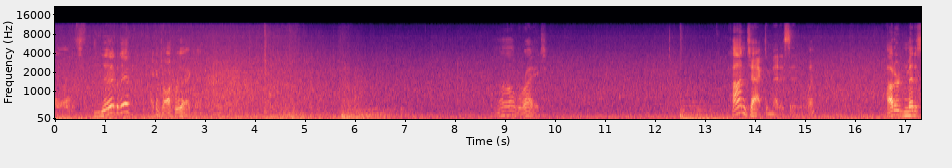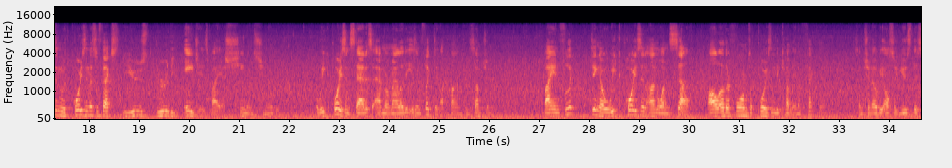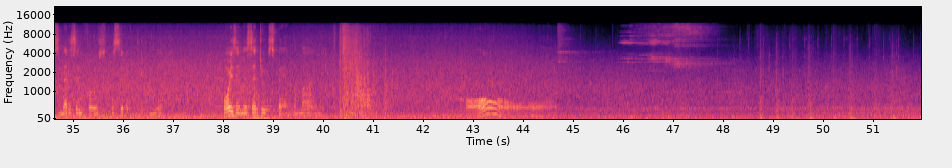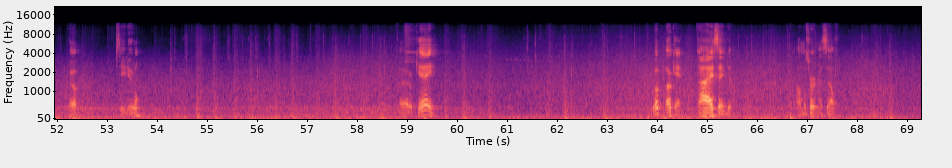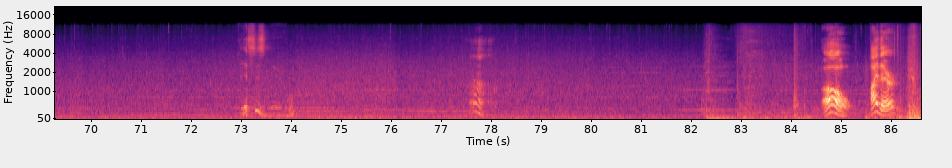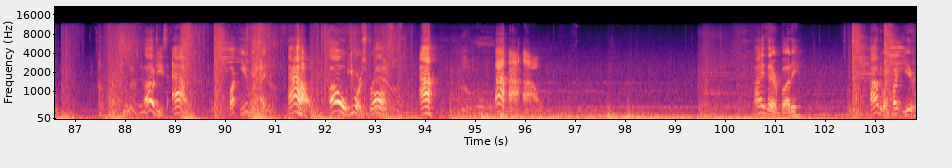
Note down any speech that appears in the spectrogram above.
I can talk, really, I can. Alright. Contact medicine. What? Powdered medicine with poisonous effects used through the ages by Ashina's shinobi. A weak poison status abnormality is inflicted upon consumption. By inflicting a weak poison on oneself, all other forms of poison become ineffective. Some shinobi also use this medicine for a specific technique. Poison is said to expand the mind. Oh. Okay. Whoop, okay. I saved it. Almost hurt myself. This is new. Huh. Oh! Hi there! Oh. Ow. Fuck you, guy. Ow! Oh, you are strong. Ah! Ow! Hi there, buddy. How do I fight you?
